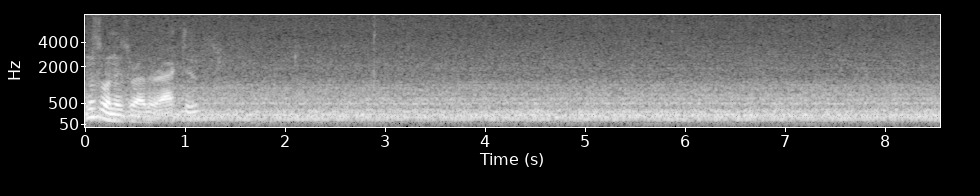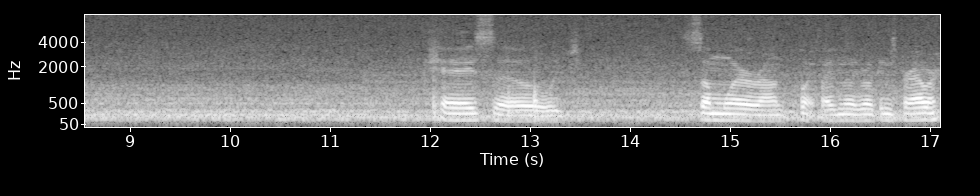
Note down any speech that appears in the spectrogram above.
This one is rather active. Okay, so somewhere around 0.5 milliroentgens per hour.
